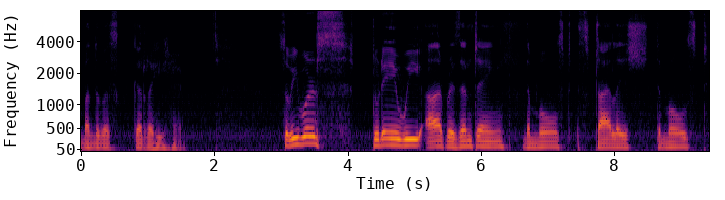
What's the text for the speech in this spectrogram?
बंदोबस्त कर रही हैं। So viewers today we are presenting the most stylish the most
